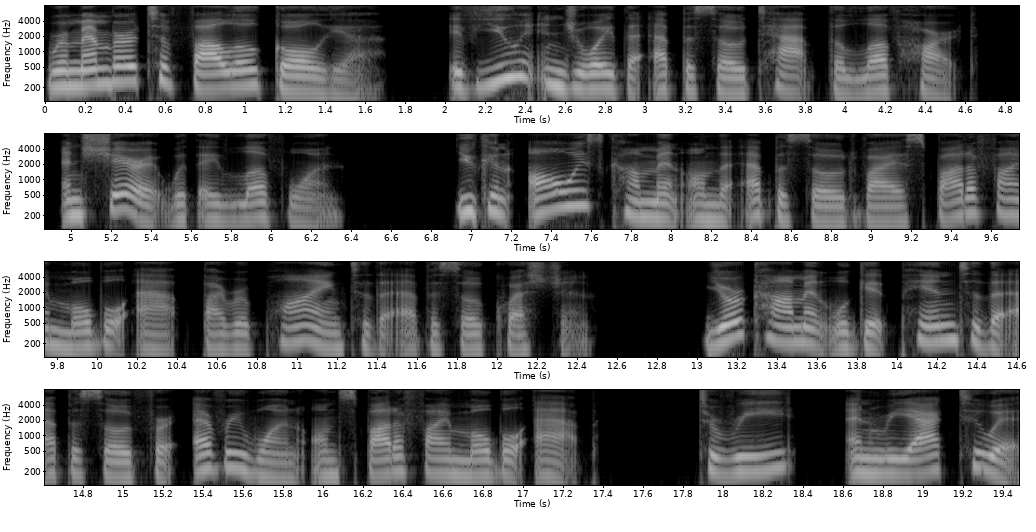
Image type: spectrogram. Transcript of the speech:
Remember to follow Golia if you enjoyed the episode, tap the love heart and share it with a loved one. You can always comment on the episode via Spotify mobile app by replying to the episode question. Your comment will get pinned to the episode for everyone on Spotify mobile app to read and react to it.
